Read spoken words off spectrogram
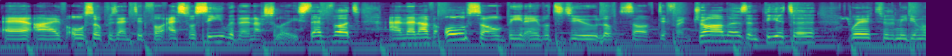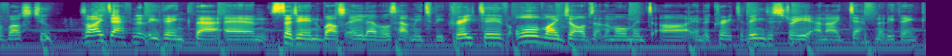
Uh, I've also presented for S4C with the National Eisteddfod and then I've also been able to do lots of different dramas and theatre work through the medium of Welsh too. So I definitely think that um, studying Welsh A-levels helped me to be creative. All my jobs at the moment are in the creative industry and I definitely think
